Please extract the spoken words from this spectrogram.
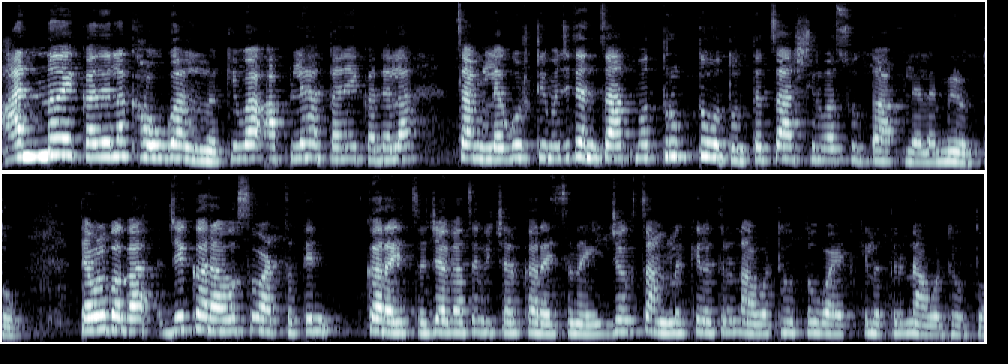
अन्न एखाद्याला खाऊ घालणं किंवा आपल्या हाताने एखाद्याला चांगल्या गोष्टी म्हणजे त्यांचा आत्मा तृप्त होतो त्याचा आशीर्वाद सुद्धा आपल्याला मिळतो. त्यामुळे बघा जे करावं असं वाटतं ते करायचं. जगाचा विचार करायचा नाही. जग चांगलं केलं तरी नावं ठेवतो वाईट केलं तरी नावं ठेवतो.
